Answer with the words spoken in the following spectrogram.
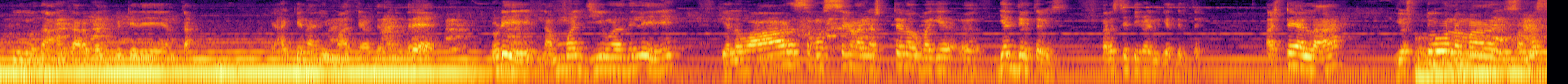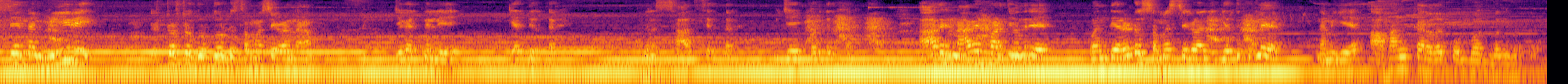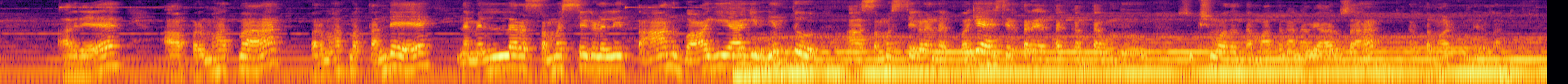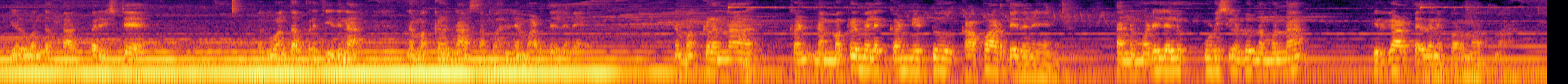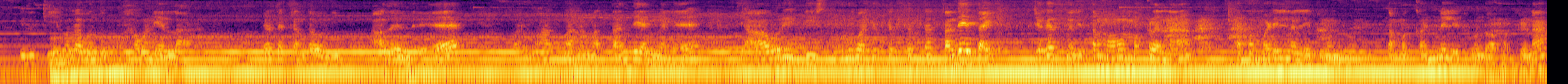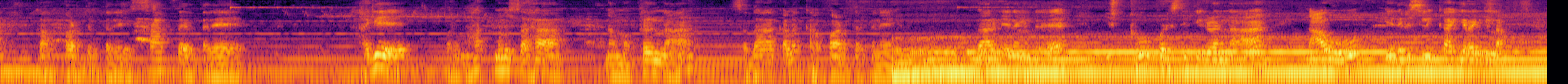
ನಿನಗೆ ಒಂದು ಅಹಂಕಾರ ಬಂದುಬಿಟ್ಟಿದೆ ಅಂತ. ಯಾಕೆ ನಾನು ಈ ಮಾತು ಹೇಳ್ತೇನೆ ಅಂದರೆ, ನೋಡಿ, ನಮ್ಮ ಜೀವನದಲ್ಲಿ ಕೆಲವಾರು ಸಮಸ್ಯೆಗಳನ್ನಷ್ಟೇ ನಾವು ಬಗೆ, ಗೆದ್ದಿರ್ತೇವೆ. ಪರಿಸ್ಥಿತಿಗಳನ್ನು ಗೆದ್ದಿರ್ತೇವೆ. ಅಷ್ಟೇ ಅಲ್ಲ ಎಷ್ಟೋ ನಮ್ಮ ಸಮಸ್ಯೆಯನ್ನು ಮೀರಿ ಎಷ್ಟೆಷ್ಟೋ ದೊಡ್ಡ ದೊಡ್ಡ ಸಮಸ್ಯೆಗಳನ್ನು ಜಗತ್ತಿನಲ್ಲಿ ಗೆದ್ದಿರ್ತಾರೆ ಅದನ್ನು ಸಾಧಿಸಿರ್ತಾರೆ, ವಿಜಯ ಪಡೆದಿರ್ತಾರೆ. ಆದರೆ ನಾವೇನು ಮಾಡ್ತೀವಿ ಅಂದರೆ ಒಂದೆರಡು ಸಮಸ್ಯೆಗಳನ್ನು ಗೆದ್ದ ಕೂಡಲೇ ನಮಗೆ ಅಹಂಕಾರದ ಕೊಂಬಂದು ಬಂದ್ಬಿಡ್ತದೆ. ಆದರೆ ಆ ಪರಮಾತ್ಮ ಪರಮಾತ್ಮ ತಂದೆ ನಮ್ಮೆಲ್ಲರ ಸಮಸ್ಯೆಗಳಲ್ಲಿ ತಾನು ಭಾಗಿಯಾಗಿ ನಿಂತು ಆ ಸಮಸ್ಯೆಗಳನ್ನು ಬಗೆಹರಿಸಿರ್ತಾರೆ ಅಂತಕ್ಕಂಥ ಒಂದು ಸೂಕ್ಷ್ಮವಾದಂಥ ಮಾತನ್ನು ನಾವು ಯಾರೂ ಸಹ ಅರ್ಥ ಮಾಡ್ಕೊಂಡಿರಲ್ಲ. ಹೇಳುವಂಥ ತಾತ್ಪರ್ಯ ಇಷ್ಟೇ. ಭಗವಂತ ಪ್ರತಿದಿನ ನಮ್ಮ ಮಕ್ಕಳನ್ನ ಸಂಭಾಲನೆ ಮಾಡ್ತಾ ಇದ್ದಾನೆ. ನಮ್ಮ ಮಕ್ಕಳನ್ನ ಕಣ್, ನಮ್ಮ ಮಕ್ಕಳ ಮೇಲೆ ಕಣ್ಣಿಟ್ಟು ಕಾಪಾಡ್ತಾ ಇದ್ದಾನೆ. ತನ್ನ ಮಡಿಲಲ್ಲಿ ಕೂಡಿಸಿಕೊಂಡು ನಮ್ಮನ್ನು ತಿರುಗಾಡ್ತಾ ಇದ್ದಾನೆ ಪರಮಾತ್ಮ. ಇದು ಕೇವಲ ಒಂದು ಭಾವನೆ ಅಲ್ಲ. ಹೇಳ್ತಕ್ಕಂಥ ಒಂದು ಆದರೆ ಪರಮಾತ್ಮ ನಮ್ಮ ತಂದೆ ಅಂದಮೇಲೆ ಯಾವ ರೀತಿ ಸ್ಥೂಲವಾಗಿರ್ತಕ್ಕಂಥ ತಂದೆ ತಾಯಿ. ಜಗತ್ತಿನಲ್ಲಿ ತಮ್ಮ ಮಕ್ಕಳನ್ನ ತಮ್ಮ ಮಡಿಲಿನಲ್ಲಿ ಇಟ್ಕೊಂಡು, ತಮ್ಮ ಕಣ್ಣಲ್ಲಿ ಇಟ್ಕೊಂಡು ಆ ಮಕ್ಕಳನ್ನ ಕಾಪಾಡ್ತಿರ್ತಾರೆ, ಸಾಕ್ತಾ ಇರ್ತಾರೆ. ಹಾಗೆ ಪರಮಾತ್ಮನು ಸಹ ನಮ್ಮ ಮಕ್ಕಳನ್ನ ಸದಾಕಾಲ ಕಾಪಾಡ್ತಾ ಇರ್ತಾನೆ ಉದಾಹರಣೆ ಏನಂದರೆ, ಎಷ್ಟೋ ಪರಿಸ್ಥಿತಿಗಳನ್ನು ನಾವು ಎದುರಿಸ್ಲಿಕ್ಕಾಗಿರಂಗಿಲ್ಲ.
